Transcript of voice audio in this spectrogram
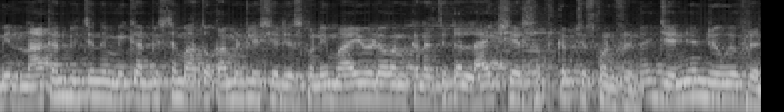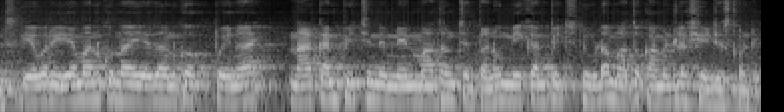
మీరు నాకు అనిపించింది మీకు అనిపిస్తే మాతో కామెంట్లు షేర్ చేసుకోండి. మా వీడియో కనుక నచ్చితే లైక్ షేర్ సబ్స్క్రైబ్ చేసుకోండి ఫ్రెండ్స్ జెన్యున్ రివ్యూ ఫ్రెండ్స్ ఎవరు ఏమనుకున్నా ఏదో అనుకోకపోయినా నాకు అనిపించింది నేను మాత్రం చెప్పాను. మీకు అనిపించింది కూడా మాతో కామెంట్లో షేర్ చేసుకోండి.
